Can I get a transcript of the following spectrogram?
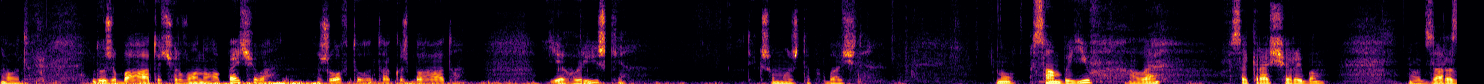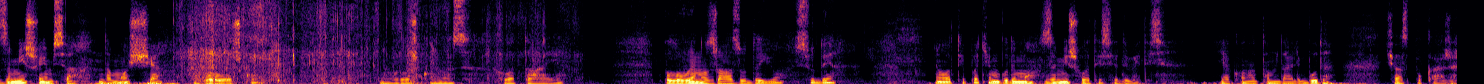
От. Дуже багато червоного печива, жовтого також багато. Є горішки, якщо можете побачити. Ну, сам би їв, але все краще рибам. От Зараз замішуємося, дамо ще горошку. Горошку у нас хватає. Половину зразу даю сюди. От, І потім будемо замішуватися і дивитися, як воно там далі буде. Час покаже.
